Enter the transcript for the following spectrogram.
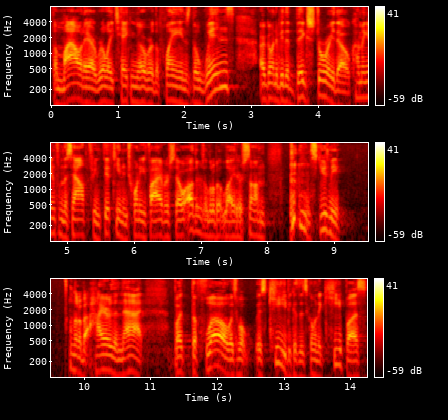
The mild air really taking over the plains. The winds are going to be the big story, though, coming in from the south between 15 and 25 or so. Others a little bit lighter, some, excuse me, a little bit higher than that. But the flow is what is key because it's going to keep us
